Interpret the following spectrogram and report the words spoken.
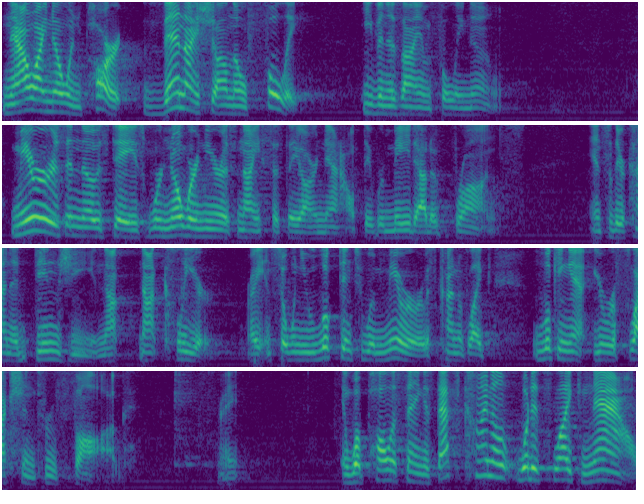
Now I know in part, then I shall know fully, even as I am fully known. Mirrors in those days were nowhere near as nice as they are now. They were made out of bronze. And so they're kind of dingy and not, not clear, right? And so when you looked into a mirror, it was kind of like looking at your reflection through fog, right? And what Paul is saying is that's kind of what it's like now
